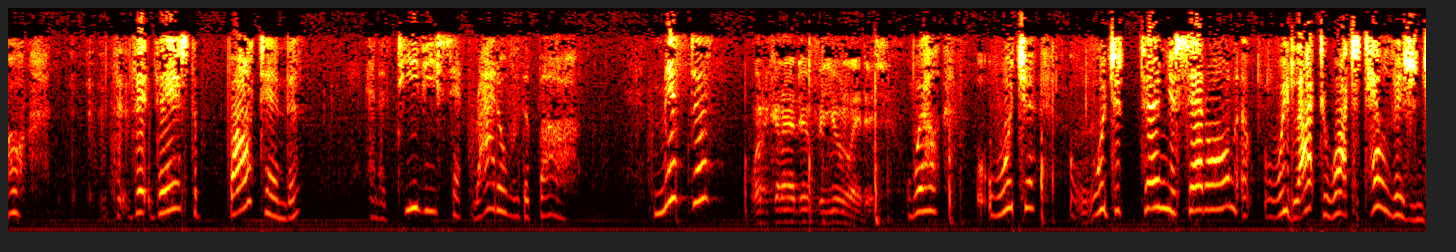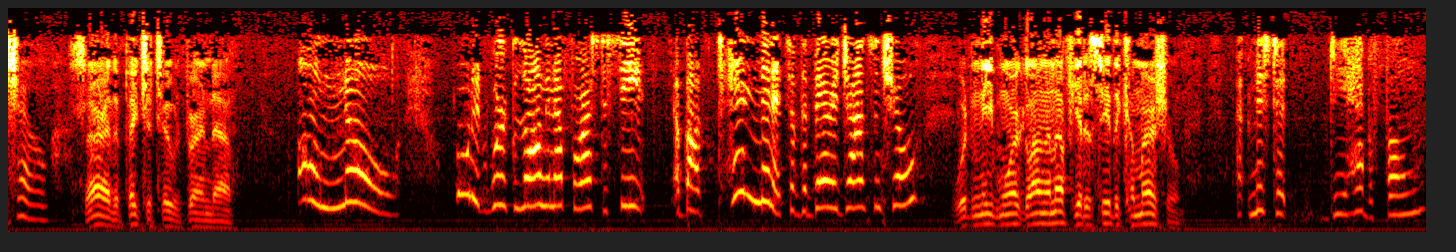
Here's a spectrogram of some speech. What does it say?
Oh, th- th- there's the bartender. And a TV set right over the bar. Mister? What can I do for you, ladies? Well, would you would you turn your set on? Uh, we'd like to watch a television show. Sorry, the picture tube's burned out. Oh, no. Won't it work long enough for us to see about ten minutes of the Barry Johnson show? Wouldn't even work long enough for you to see the commercial. Uh, Mister, do you have a phone?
